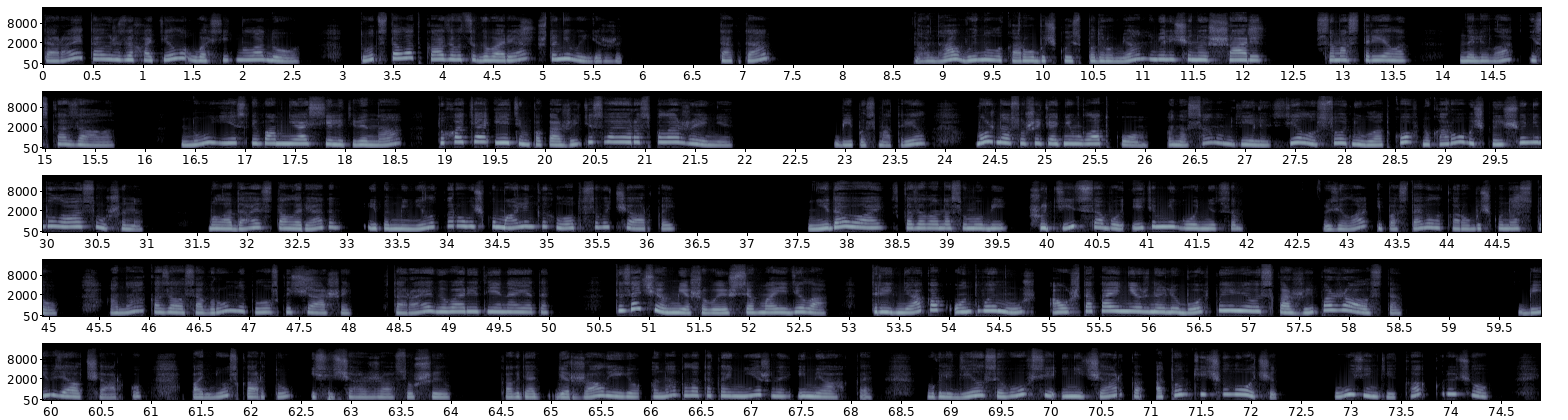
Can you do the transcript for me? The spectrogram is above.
Вторая также захотела угостить молодого. Тот стал отказываться, говоря, что не выдержит. Тогда она вынула коробочку из-под румян величиной шарик самострела, налила и сказала, «Ну, если вам не осилить вина, то хотя этим покажите свое расположение». Би посмотрел, можно осушить одним глотком, а на самом деле сделал сотню глотков, но коробочка еще не была осушена. Молодая стала рядом и подменила коробочку маленькой лотосовой чаркой. «Не давай», — сказала она своему Би, — «шутить с собой этим негодницам». Взяла и поставила коробочку на стол. Она оказалась огромной плоской чашей. Вторая говорит ей на это, «Ты зачем вмешиваешься в мои дела? Три дня, как он твой муж, а уж такая нежная любовь появилась, скажи, пожалуйста. Би взял чарку, поднес ко рту и сейчас же осушил. Когда держал ее, она была такая нежная и мягкая. Вгляделся вовсе и не чарка, а тонкий чулочек, узенький, как крючок,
